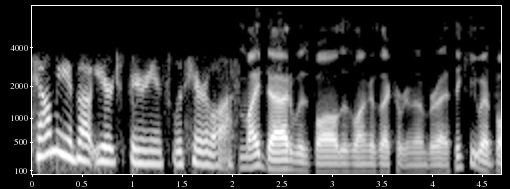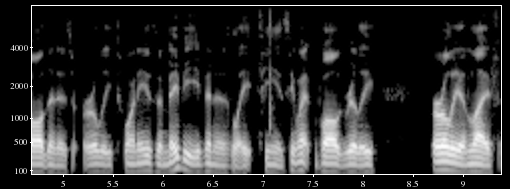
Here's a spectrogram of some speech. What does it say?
Tell me about your experience with hair loss. My dad was bald as long as I can remember. I think he went bald in his early 20s and maybe even in his late teens. He went bald really early in life.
